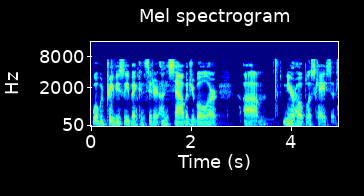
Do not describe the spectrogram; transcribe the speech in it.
what would previously been considered unsalvageable or um, near hopeless cases.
